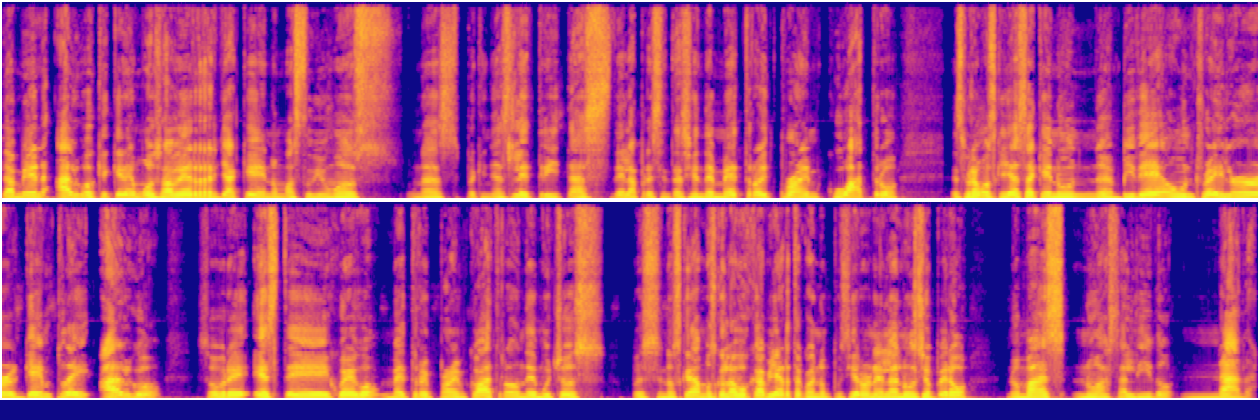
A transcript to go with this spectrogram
También algo que queremos saber, ya que nomás tuvimos unas pequeñas letritas de la presentación de Metroid Prime 4. Esperamos que ya saquen un video, un trailer, gameplay, algo sobre este juego, Metroid Prime 4, donde muchos pues nos quedamos con la boca abierta cuando pusieron el anuncio, pero nomás no ha salido nada.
